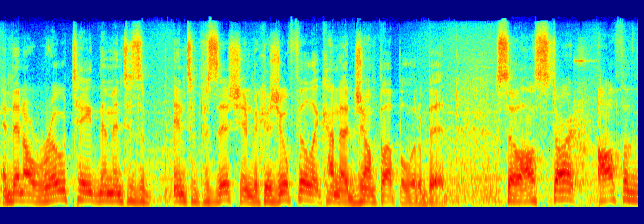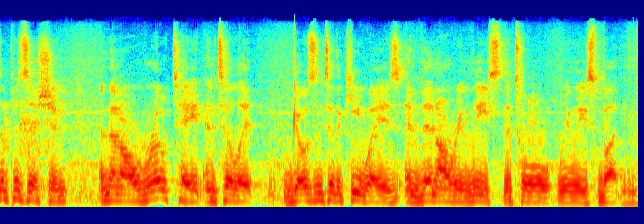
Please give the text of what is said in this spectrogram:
and then I'll rotate them into, into position because you'll feel it kind of jump up a little bit. So I'll start off of the position and then I'll rotate until it goes into the keyways and then I'll release the tool release button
